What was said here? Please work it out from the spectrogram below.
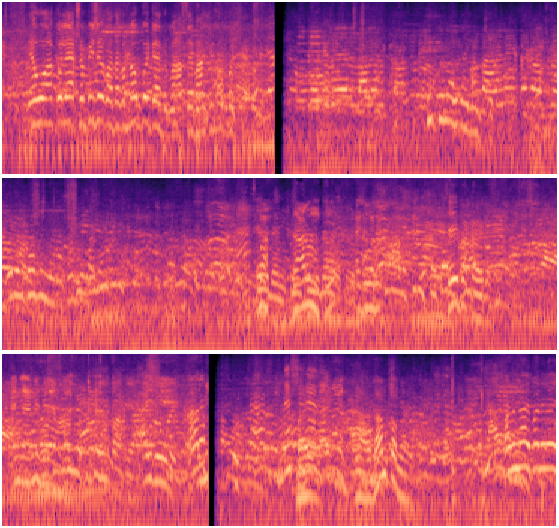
এ ও আকলে একশো বিশের কথা নব্বইটা দেবো আছে ভাঙছি নব্বইটা। দারুণ। একেবারে। সেই পাকা হয়ে দাম কম নাই। পানি নাই পানি নাই।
